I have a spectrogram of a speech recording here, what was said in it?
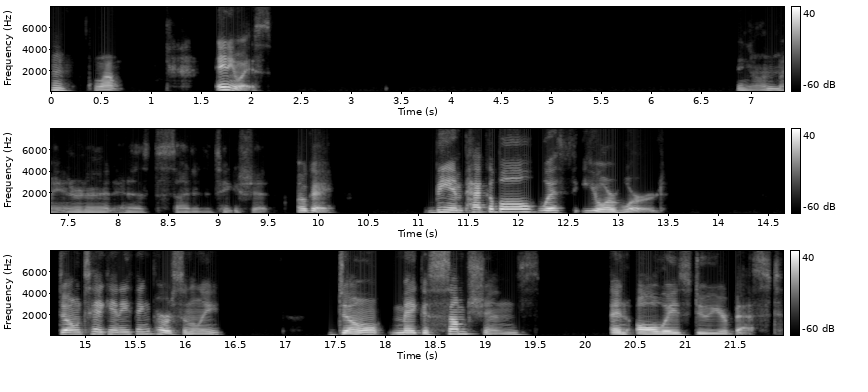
Hmm, wow. Anyways. Hang on, my internet has decided to take a shit. Okay. Be impeccable with your word. Don't take anything personally. Don't make assumptions and always do your best.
